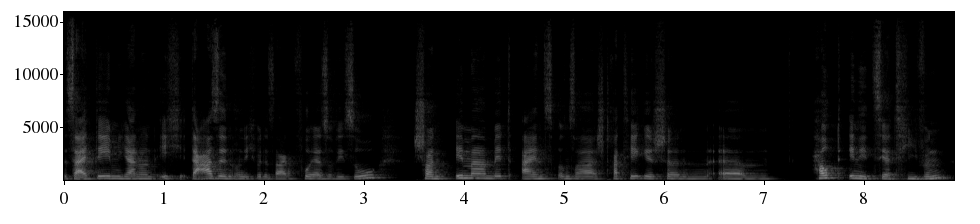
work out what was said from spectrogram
seitdem Jan und ich da sind und ich würde sagen vorher sowieso schon immer mit eins unserer strategischen ähm, Hauptinitiativen,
